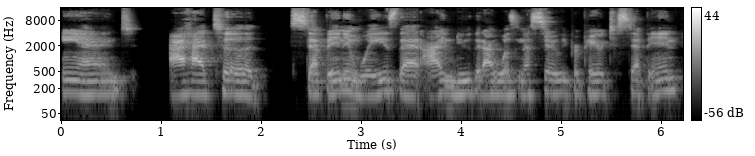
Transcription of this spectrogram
And I had to step in in ways that I knew that I wasn't necessarily prepared to step in.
